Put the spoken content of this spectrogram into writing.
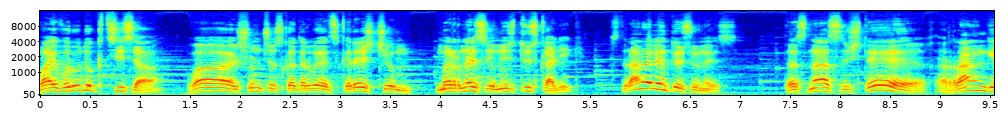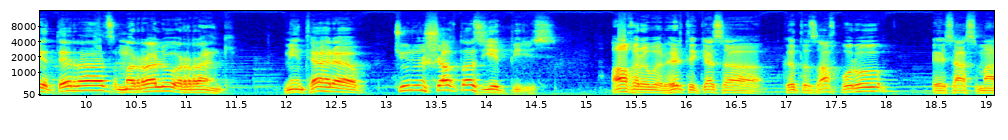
վայ վրուդու գցիսա վայ շունչս կտրվեց գրես չում մռնես ինչ դուս կալիկ Ստրանել են տեսունես Տսնաս շտեղ ռանգը տերած մռալու ռանգ Մին թահրավ ջուրն շախտաս յետպիրիս Ախրվր հերթը կյասա կտս ախբորու ես ասմա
